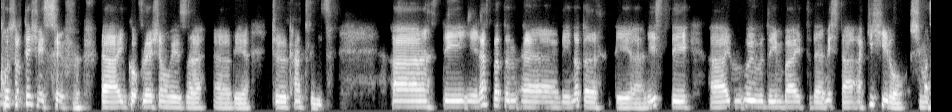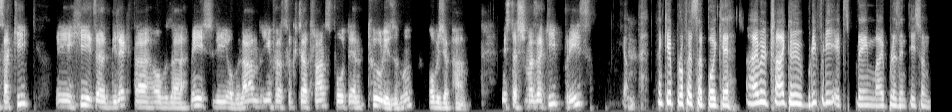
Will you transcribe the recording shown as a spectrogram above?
consultation itself uh, in cooperation with uh, the two countries. Uh, the last button, uh, the not uh, the least, the we would invite the Mr. Akihiro Shimazaki, he is a director of the Ministry of Land, Infrastructure, Transport, and Tourism of Japan. Mr. Shimazaki, please. Yeah. Thank you, Professor Koike. I will try to briefly explain my presentation.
